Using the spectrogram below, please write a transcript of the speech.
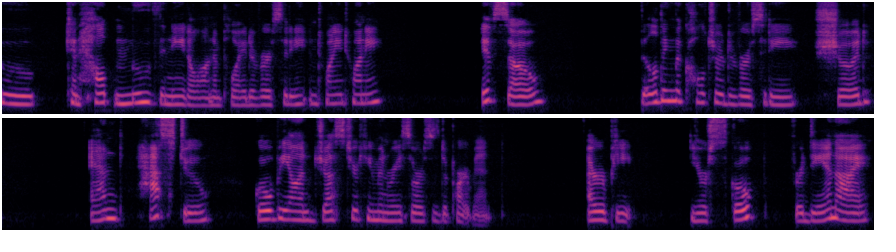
who can help move the needle on employee diversity in 2020? If so, building the culture of diversity should and has to go beyond just your human resources department. I repeat, your scope for D&I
